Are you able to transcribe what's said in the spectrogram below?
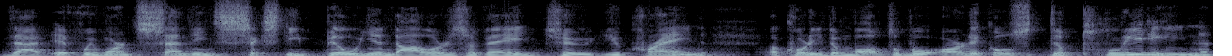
that if we weren't sending $60 billion of aid to Ukraine, according to multiple articles, depleting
